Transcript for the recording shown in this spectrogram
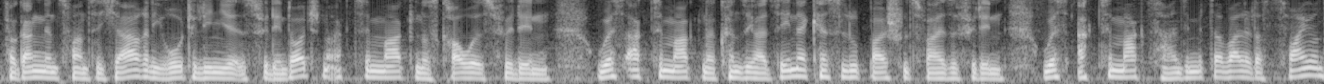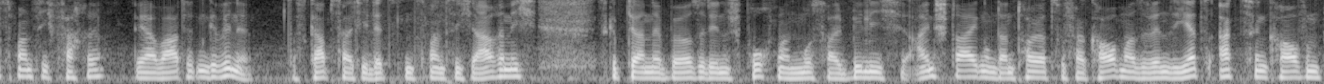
vergangenen 20 Jahre. Die rote Linie ist für den deutschen Aktienmarkt und das graue ist für den US-Aktienmarkt. Und da können Sie halt sehen, Herr Kesselut, beispielsweise für den US-Aktienmarkt zahlen Sie mittlerweile das 22-fache der erwarteten Gewinne. Das gab es halt die letzten 20 Jahre nicht. Es gibt ja an der Börse den Spruch, man muss halt billig einsteigen, um dann teuer zu verkaufen. Also wenn Sie jetzt Aktien kaufen,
